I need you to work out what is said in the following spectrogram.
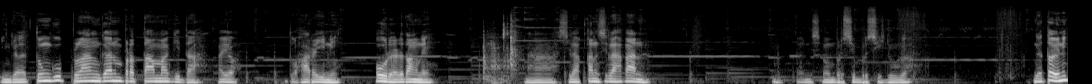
Tinggal tunggu pelanggan pertama kita. Ayo. Untuk hari ini. Oh udah datang nih. Nah silahkan silahkan. Ini sama bersih-bersih juga. Nggak tahu ini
